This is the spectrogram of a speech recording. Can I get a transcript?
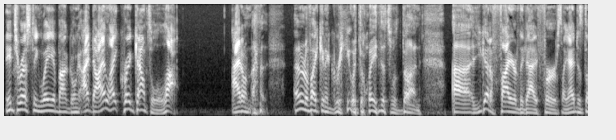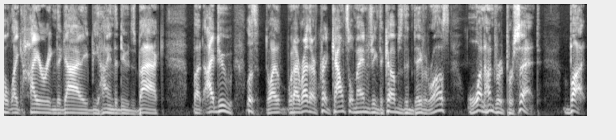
interesting way about going. I, I like Craig Counsell a lot. I don't. I don't know if I can agree with the way this was done. Uh, you got to fire the guy first. Like I just don't like hiring the guy behind the dude's back. But I do listen. Do I would I rather have Craig Counsell managing the Cubs than David Ross? One hundred percent. But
